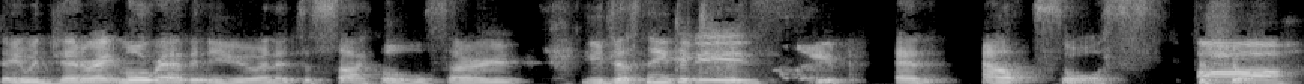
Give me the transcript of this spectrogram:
they would generate more revenue and it's a cycle. So you just need to sleep and outsource for oh, sure.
